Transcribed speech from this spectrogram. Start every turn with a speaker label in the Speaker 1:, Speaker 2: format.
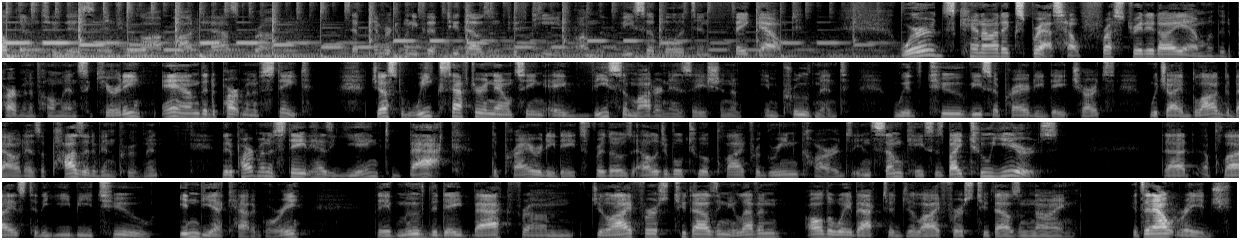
Speaker 1: Welcome to this Entry Law podcast from September 25th, 2015, on the Visa Bulletin Fakeout. Words cannot express how frustrated I am with the Department of Homeland Security and the Department of State. Just weeks after announcing a visa modernization improvement with two visa priority date charts, which I blogged about as a positive improvement, the Department of State has yanked back the priority dates for those eligible to apply for green cards, in some cases by two years. That applies to the EB2 India category. They've moved the date back from July 1st, 2011, all the way back to July 1st, 2009. It's an outrage.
